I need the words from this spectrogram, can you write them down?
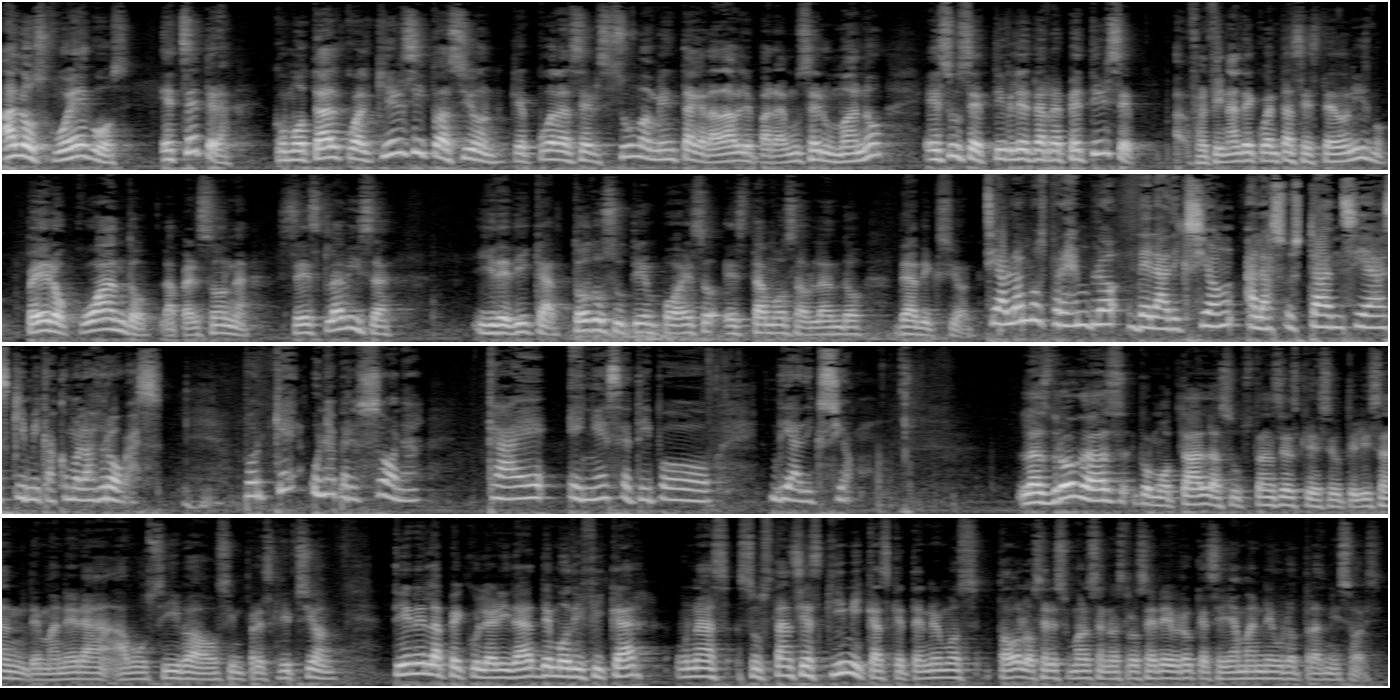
a los juegos, etcétera. Como tal, cualquier situación que pueda ser sumamente agradable para un ser humano es susceptible de repetirse. Al final de cuentas, este hedonismo. Pero cuando la persona se esclaviza y dedica todo su tiempo a eso, estamos hablando de adicción. Si hablamos, por ejemplo, de la adicción a las sustancias químicas como las drogas, ¿por qué una persona cae en ese tipo de adicción? Las drogas, como tal, las sustancias que se utilizan de manera abusiva o sin prescripción, tienen la peculiaridad de modificar unas sustancias químicas que tenemos todos los seres humanos en nuestro cerebro que se llaman neurotransmisores.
